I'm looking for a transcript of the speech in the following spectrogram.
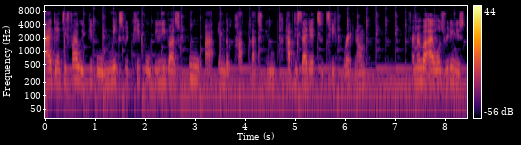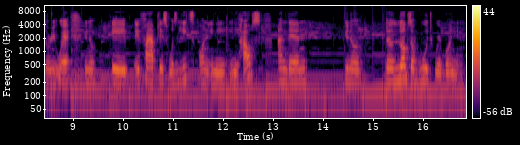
identify with people mix with people believers who are in the path that you have decided to take right now I remember I was reading a story where you know a, a fireplace was lit on in a in a house and then you know the logs of wood were burning.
